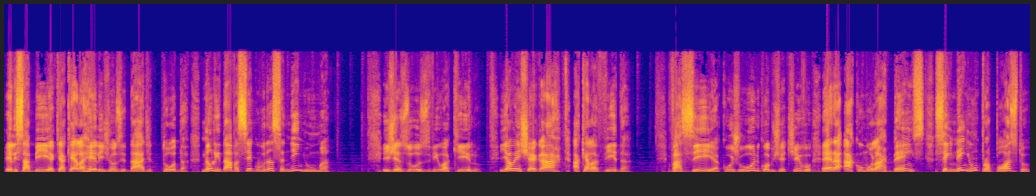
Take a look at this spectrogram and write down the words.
Ele sabia que aquela religiosidade toda não lhe dava segurança nenhuma. E Jesus viu aquilo, e ao enxergar aquela vida vazia, cujo único objetivo era acumular bens sem nenhum propósito,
